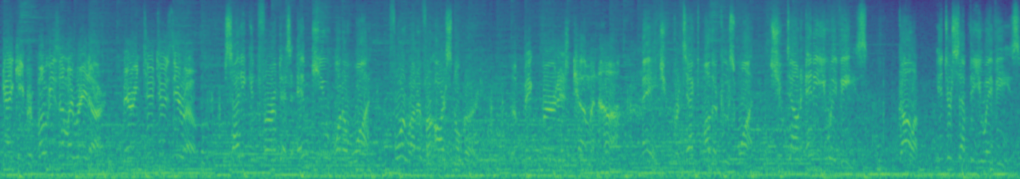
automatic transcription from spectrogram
Skykeeper, bogey's on my radar. Bearing 220. Sighting confirmed as MQ-101, forerunner for Arsenal Bird. The big bird is coming, huh? Mage, protect Mother Goose 1. Shoot down any UAVs. Golem, intercept the UAVs.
